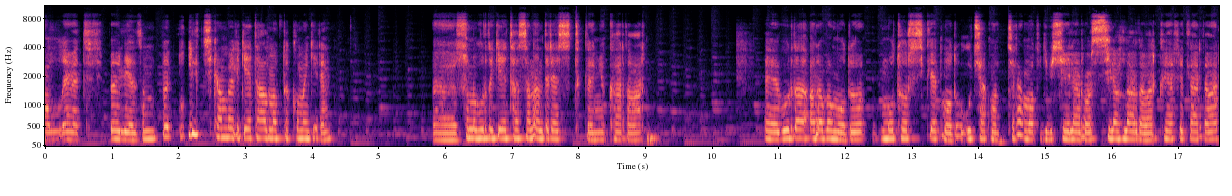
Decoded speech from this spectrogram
Al evet böyle yazın. Bö- İlk çıkan böyle gtal.com'a girin. Ee, sonra burada GTA San Andreas tıklayın yukarıda var. Ee, burada araba modu, motosiklet modu, uçak modu, tren modu gibi şeyler var. Silahlar da var, kıyafetler de var.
